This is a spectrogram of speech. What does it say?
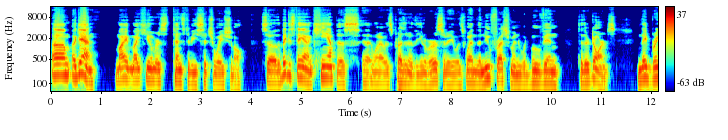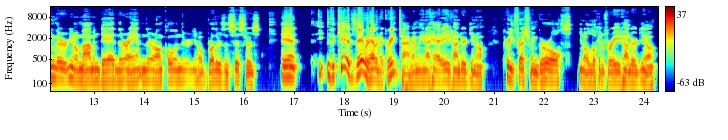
Um, again, my my humor tends to be situational. So the biggest day on campus uh, when I was president of the university was when the new freshmen would move in to their dorms. And they bring their, you know, mom and dad and their aunt and their uncle and their, you know, brothers and sisters. And the kids, they were having a great time. I mean, I had 800, you know, pretty freshman girls, you know, looking for 800, you know,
